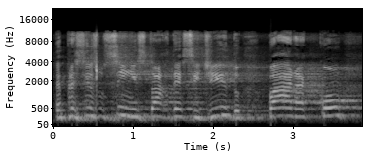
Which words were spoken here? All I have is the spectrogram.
É preciso sim estar decidido para com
